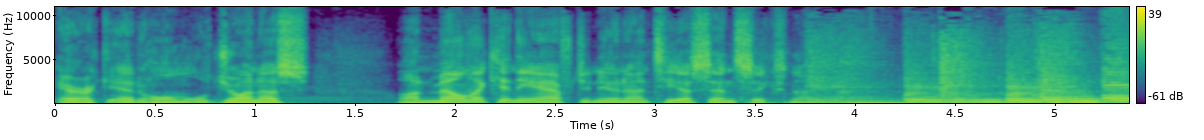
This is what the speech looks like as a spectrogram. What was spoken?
Eric Edholm will join us on Melnick in the afternoon on TSN 690.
